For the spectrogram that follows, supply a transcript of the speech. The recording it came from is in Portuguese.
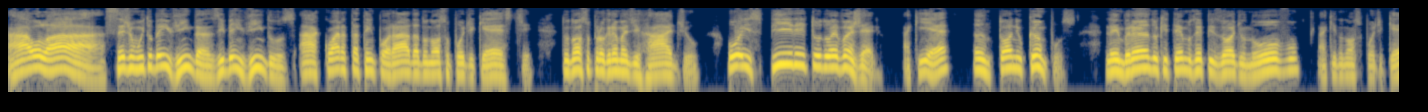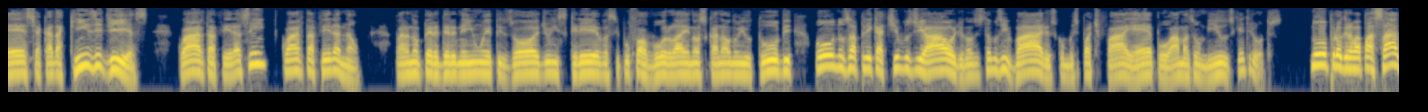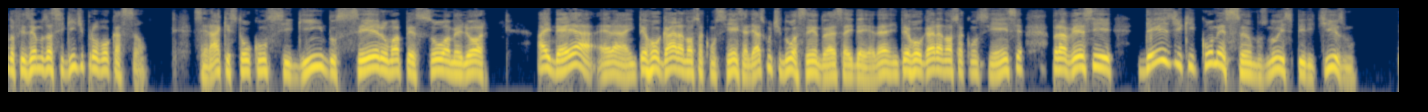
Ah, olá! Sejam muito bem-vindas e bem-vindos à quarta temporada do nosso podcast, do nosso programa de rádio, O Espírito do Evangelho. Aqui é Antônio Campos. Lembrando que temos episódio novo aqui no nosso podcast a cada 15 dias. Quarta-feira sim, quarta-feira não. Para não perder nenhum episódio, inscreva-se, por favor, lá em nosso canal no YouTube ou nos aplicativos de áudio. Nós estamos em vários, como Spotify, Apple, Amazon Music, entre outros. No programa passado, fizemos a seguinte provocação: Será que estou conseguindo ser uma pessoa melhor? A ideia era interrogar a nossa consciência, aliás, continua sendo essa a ideia, né? Interrogar a nossa consciência para ver se, desde que começamos no Espiritismo,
